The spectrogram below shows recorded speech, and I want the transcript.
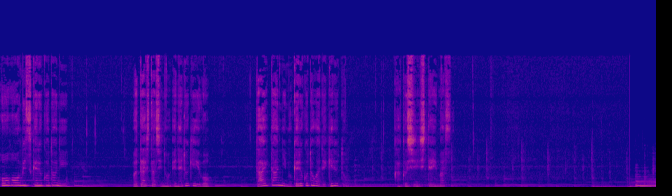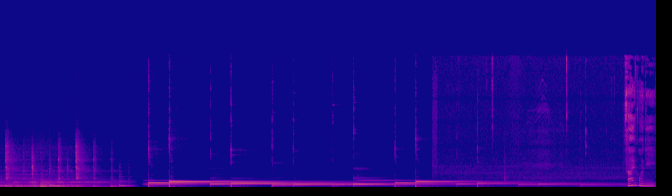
方法を見つけることに私たちのエネルギーを大胆に向けることができると確信しています。最後に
